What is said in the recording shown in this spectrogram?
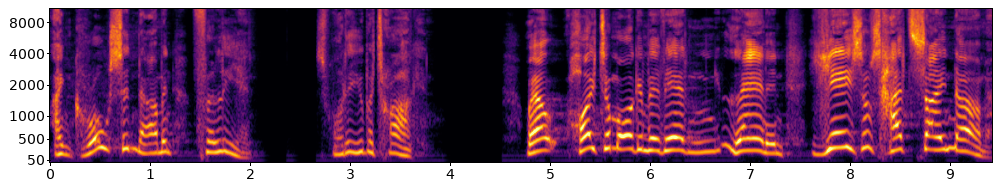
einen großen Namen verliehen. Es wurde übertragen. Well, heute Morgen wir werden lernen, Jesus hat seinen Namen.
